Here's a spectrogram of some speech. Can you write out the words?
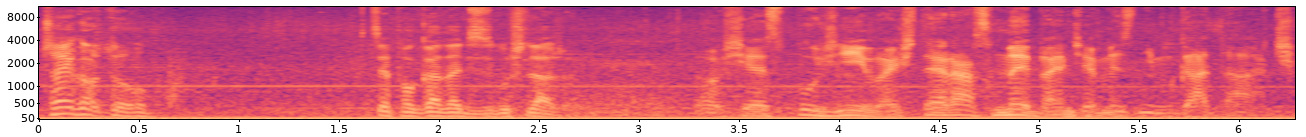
Czego tu? Chcę pogadać z guślarzem. To się spóźniłeś, teraz my będziemy z nim gadać.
